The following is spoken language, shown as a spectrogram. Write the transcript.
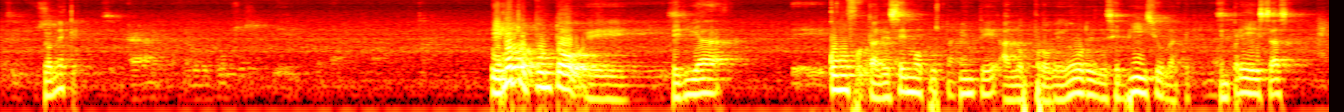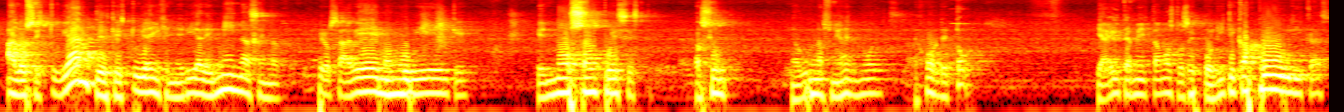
las instituciones que se encargan de los recursos. El otro punto eh, sería eh, cómo fortalecemos justamente a los proveedores de servicios, las pequeñas empresas, a los estudiantes que estudian ingeniería de minas, en la, pero sabemos muy bien que, que no son pues este, la educación en algunas unidades no es la mejor de todo. Y ahí también estamos entonces políticas públicas,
